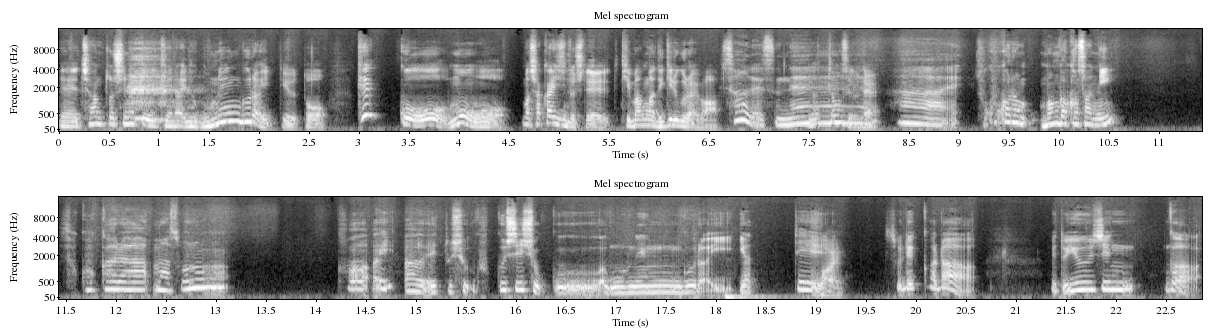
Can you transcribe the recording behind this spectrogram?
があーでちゃんとしなきゃいけない。で5年ぐらいっていうと、結構もう、まあ、社会人として基盤ができるぐらいは、そうですね。やってますよね。はい。そこから漫画家さんに？そこから、まあ、その、かい、あ、えっと、福祉職は5年ぐらいやって、はい。それから、えっと、友人が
